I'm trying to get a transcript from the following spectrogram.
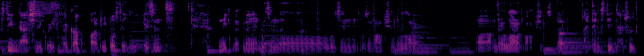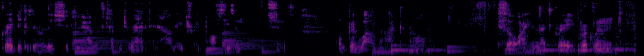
Steve Nash is a great pickup. A lot of people say he isn't. Nick McMillan was in the was in was an option. There are a lot of um, there are a lot of options, but I think Steve Nash was great because of the relationship he had with Kevin Durant and how they trained off season since a good while back. Um, so I think that's great. Brooklyn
